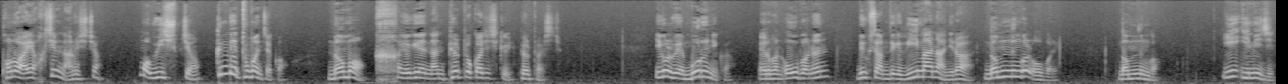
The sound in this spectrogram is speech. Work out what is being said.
번호 아예 확실히 나누시죠? 뭐 위 쉽죠. 근데 두 번째 거 넘어 카, 여기에 난 별표까지 시켜 별표 하시죠. 이걸 왜 모르니까 여러분 오버는 미국 사람들에게 위만 아니라 넘는 걸 오버래. 넘는 거. 이 이미지.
